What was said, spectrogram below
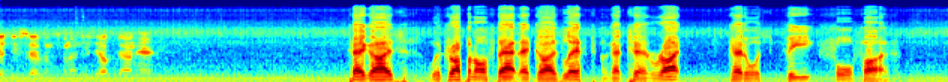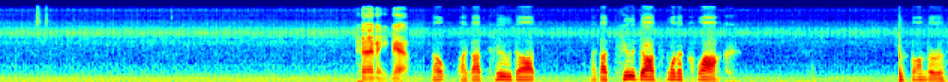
Fifty-seven's gonna need help down here. Okay, guys, we're dropping off that. That guy's left. I'm going to turn right, go towards V45. Turning now. Oh, I got two dots. I got two dots, one o'clock. Just under us.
